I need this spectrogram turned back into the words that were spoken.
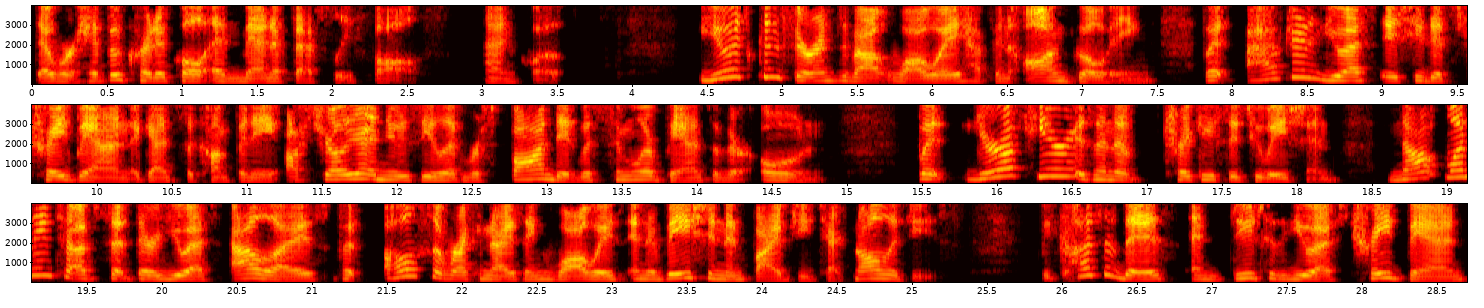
that were hypocritical and manifestly false. End quote. U.S. concerns about Huawei have been ongoing, but after the U.S. issued its trade ban against the company, Australia and New Zealand responded with similar bans of their own. But Europe here is in a tricky situation not wanting to upset their US allies, but also recognizing Huawei's innovation in 5G technologies. Because of this, and due to the US trade ban,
